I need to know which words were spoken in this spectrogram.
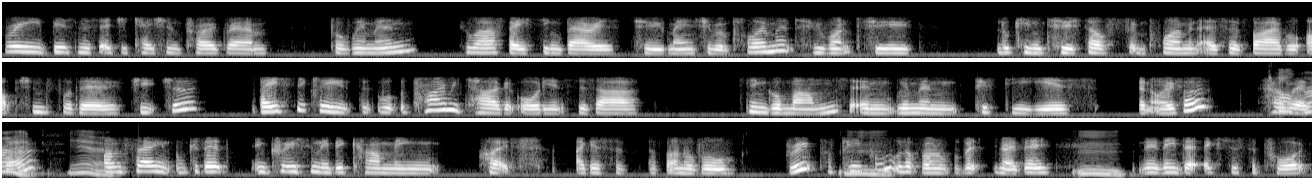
free business education program for women who are facing barriers to mainstream employment, who want to look into self employment as a viable option for their future. Basically, the, well, the primary target audiences are single mums and women 50 years and over. Oh, However, oh, yeah. I'm saying because they're increasingly becoming quite, I guess, a, a vulnerable group of people. Mm. Not vulnerable, but you know, they mm. they need that extra support.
